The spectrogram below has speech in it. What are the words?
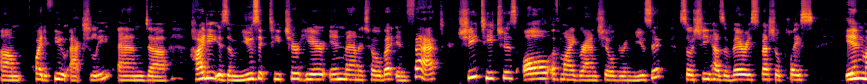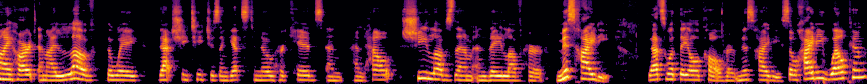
um, quite a few actually. And uh, Heidi is a music teacher here in Manitoba. In fact, she teaches all of my grandchildren music. So she has a very special place in my heart. And I love the way that she teaches and gets to know her kids and and how she loves them and they love her. Miss heidi that's what they all call her miss heidi. So heidi welcome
